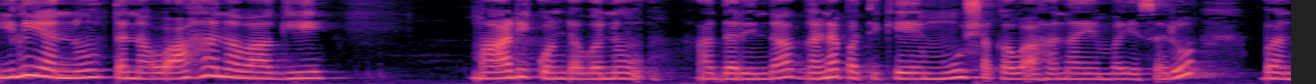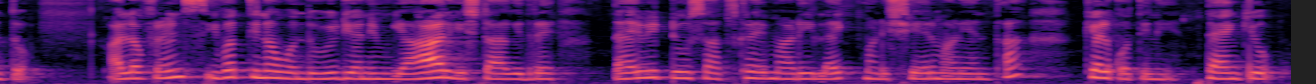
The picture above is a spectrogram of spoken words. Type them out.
ಇಲಿಯನ್ನು ತನ್ನ ವಾಹನವಾಗಿ ಮಾಡಿಕೊಂಡವನು. ಆದ್ದರಿಂದ ಗಣಪತಿಗೆ ಮೂಷಕ ವಾಹನ ಎಂಬ ಹೆಸರು ಬಂತು. ಹಲೋ ಫ್ರೆಂಡ್ಸ್, ಇವತ್ತಿನ ಒಂದು ವಿಡಿಯೋ ನಿಮ್ಗೆ ಯಾರಿಗೆ ಇಷ್ಟ ಆಗಿದ್ರೆ ದಯವಿಟ್ಟು ಸಬ್ಸ್ಕ್ರೈಬ್ ಮಾಡಿ, ಲೈಕ್ ಮಾಡಿ, ಶೇರ್ ಮಾಡಿ ಅಂತ ಕೇಳ್ಕೊತೀನಿ. Thank you.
